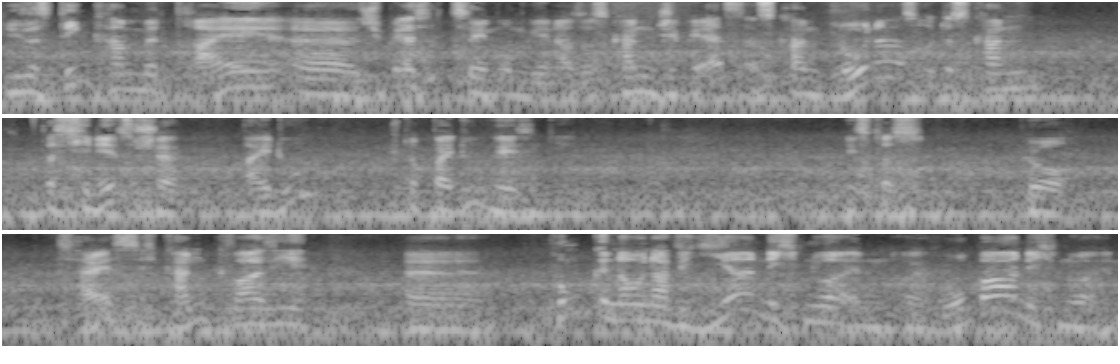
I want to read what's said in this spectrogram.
dieses Ding kann mit drei äh, GPS-Systemen umgehen. Also es kann GPS, es kann GLONASS und es kann das chinesische Baidu. Ich glaube Baidu heißen die. Hieß das. Ja. Das heißt, ich kann quasi äh, punktgenau navigieren, nicht nur in Europa, nicht nur in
